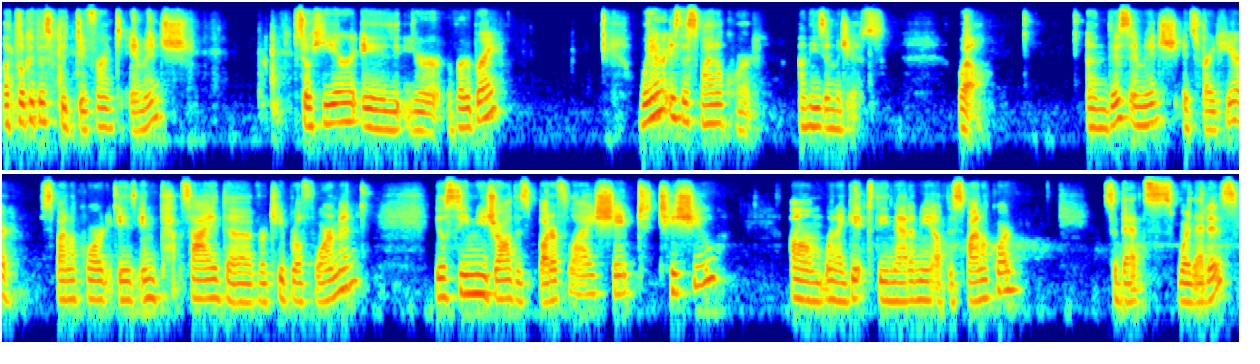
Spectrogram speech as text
Let's look at this with a different image. So here is your vertebrae. Where is the spinal cord on these images? Well, in this image, it's right here. Spinal cord is inside the vertebral foramen. You'll see me draw this butterfly shaped tissue um, when I get to the anatomy of the spinal cord. So that's where that is.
